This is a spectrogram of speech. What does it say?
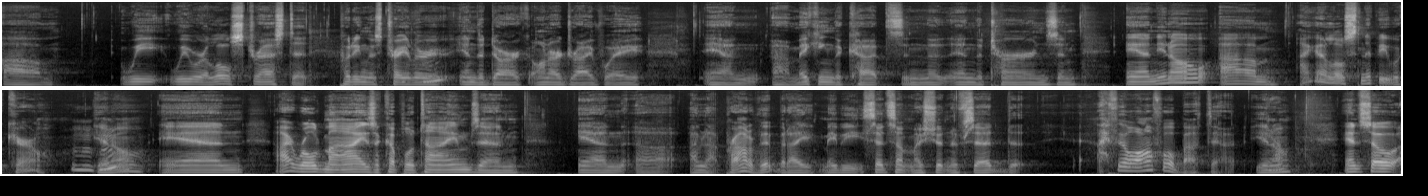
Um, we we were a little stressed at putting this trailer in the dark on our driveway and uh, making the cuts and the and the turns and and you know um, I got a little snippy with Carol you know and I rolled my eyes a couple of times and and uh, I'm not proud of it but I maybe said something I shouldn't have said I feel awful about that, you know? And so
